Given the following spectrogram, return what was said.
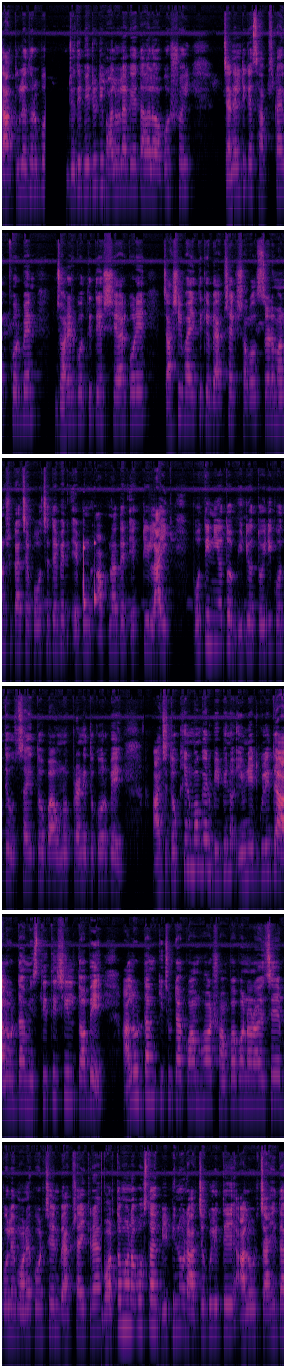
তা তুলে ধরবো। যদি ভিডিওটি ভালো লাগে তাহলে অবশ্যই চ্যানেলটিকে সাবস্ক্রাইব করবেন ঝড়ের গতিতে শেয়ার করে চাষি ভাই থেকে ব্যবসায়িক সকল স্তরের মানুষের কাছে পৌঁছে দেবেন এবং আপনাদের একটি লাইক প্রতিনিয়ত ভিডিও তৈরি করতে উৎসাহিত বা অনুপ্রাণিত করবে। আজ দক্ষিণবঙ্গের বিভিন্ন ইউনিটগুলিতে আলুর দাম স্থিতিশীল, তবে আলুর দাম কিছুটা কম হওয়ার সম্ভাবনা রয়েছে বলে মনে করছেন ব্যবসায়িকরা। বর্তমান অবস্থায় বিভিন্ন রাজ্যগুলিতে আলুর চাহিদা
